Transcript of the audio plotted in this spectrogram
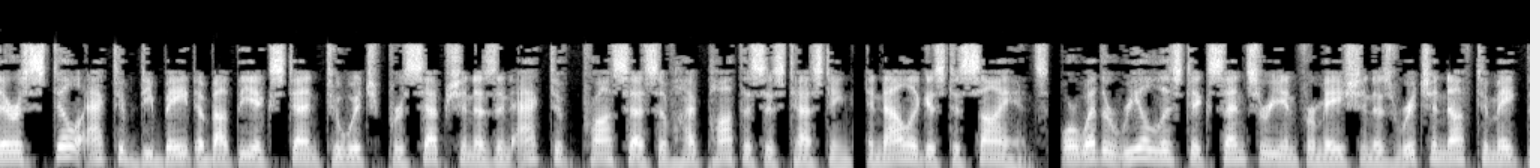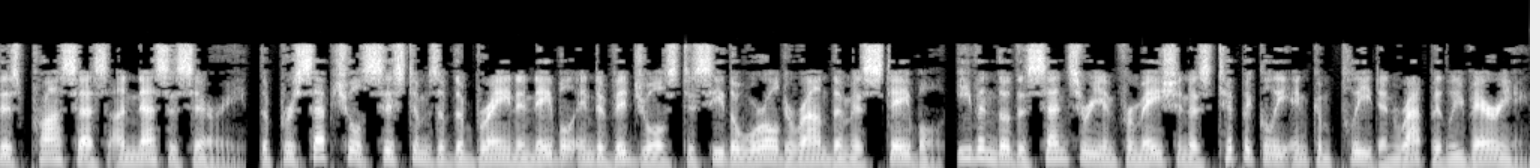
There is still active debate about the extent to which perception is an active process of hypothesis testing, analogous to science, or whether realistic sensory information is rich enough to make this process unnecessary. The perceptual systems of the brain enable individuals to see the world around them as stable, even though the sensory information is typically incomplete and rapidly varying.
